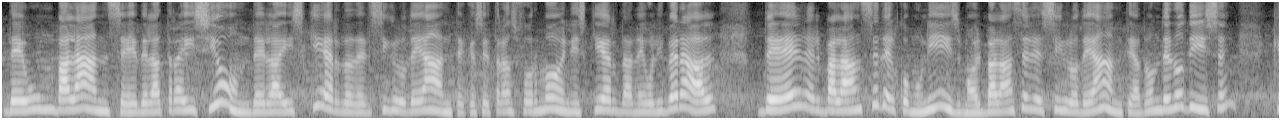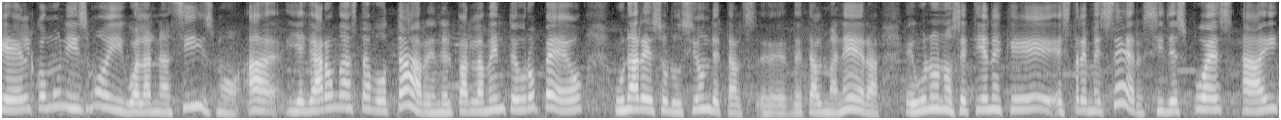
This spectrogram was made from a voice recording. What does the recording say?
de un balance de la traición de la izquierda del siglo de antes que se transformó en izquierda neoliberal del balance del comunismo, el balance del siglo de antes, a donde nos dicen que el comunismo igual al nazismo. Ah, llegaron hasta votar en el Parlamento Europeo una resolución de tal, eh, de tal manera. Y uno no se tiene que estremecer si después hay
